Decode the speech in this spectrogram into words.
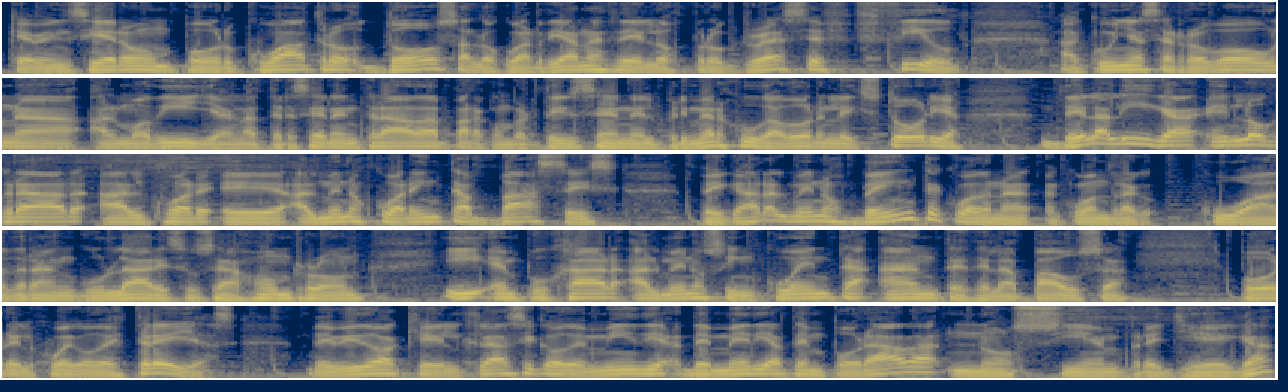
que vencieron por 4-2 a los guardianes de los Progressive Field. Acuña se robó una almohadilla en la tercera entrada para convertirse en el primer jugador en la historia de la liga en lograr al, eh, al menos 40 bases pegar al menos 20 cuadra- cuadra- cuadrangulares, o sea, home run, y empujar al menos 50 antes de la pausa por el juego de estrellas, debido a que el clásico de media, de media temporada no siempre llega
